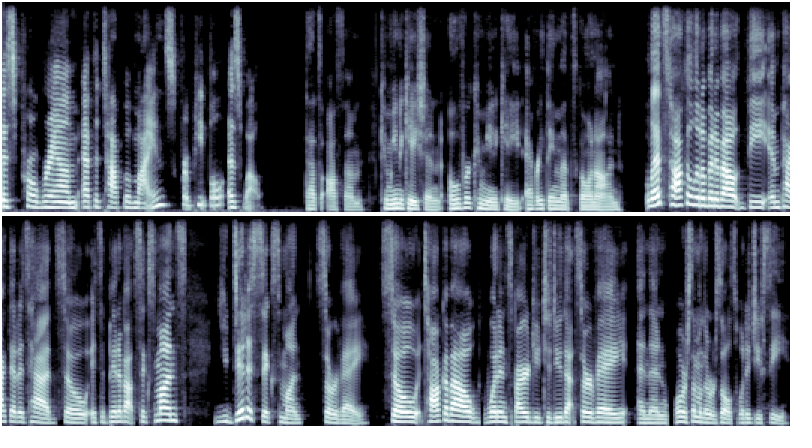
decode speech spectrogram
this program at the top of minds for people as well. That's awesome. Communication, over communicate everything that's going on. Let's talk a little bit about the impact that it's had. So, it's been about six months. You did a six month survey. So, talk about what inspired you to do that survey and then what were some of the results? What did you see?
